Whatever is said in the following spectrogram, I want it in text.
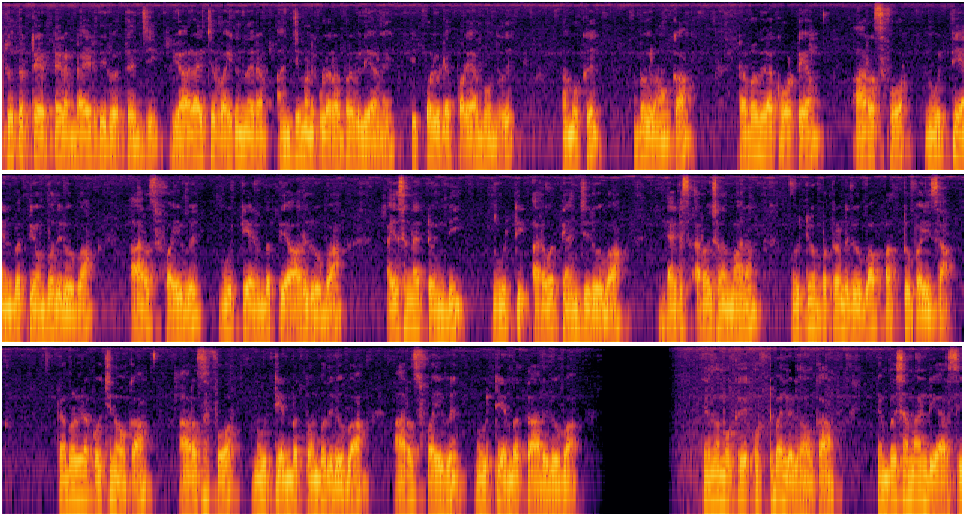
ഇരുപത്തെട്ട് എട്ട് രണ്ടായിരത്തി ഇരുപത്തഞ്ച് വ്യാഴാഴ്ച വൈകുന്നേരം അഞ്ച് മണിക്കുള്ള റബ്ബർ വിലയാണ് ഇപ്പോൾ ഇവിടെ പറയാൻ പോകുന്നത്. നമുക്ക് റബ്ബർ വില നോക്കാം. റബ്ബർ വില കോട്ടയം ആർ എസ് ഫോർ നൂറ്റി എൺപത്തി ഒമ്പത് രൂപ ആർ എസ് ഫൈവ് നൂറ്റി എൺപത്തി ആറ് രൂപ ഐസന ട്വന്റി നൂറ്റി അറുപത്തി അഞ്ച് രൂപ ഡാറ്റസ് അറുപത് ശതമാനം നൂറ്റി മുപ്പത്തിരണ്ട് രൂപ പത്ത് പൈസ. റബ്ബർ വില കൊച്ചി നോക്കാം. ആർ എസ് ഫോർ നൂറ്റി എൺപത്തൊമ്പത് രൂപ ആർ എസ് ഫൈവ് നൂറ്റി എൺപത്തി ആറ് രൂപ. ഇനി നമുക്ക് ഒട്ടുപല്ലുകൾ നോക്കാം. എൺപത് ശതമാനം ഡി ആർ സി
